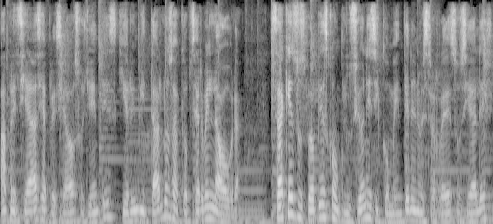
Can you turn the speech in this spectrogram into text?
Apreciadas y apreciados oyentes, quiero invitarlos a que observen la obra, saquen sus propias conclusiones y comenten en nuestras redes sociales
